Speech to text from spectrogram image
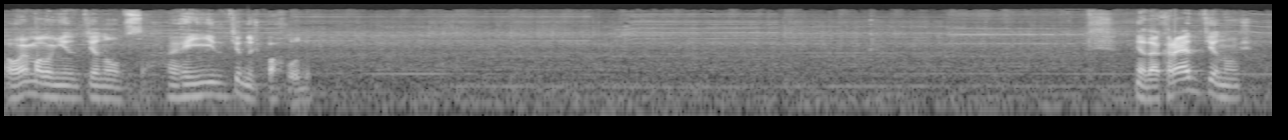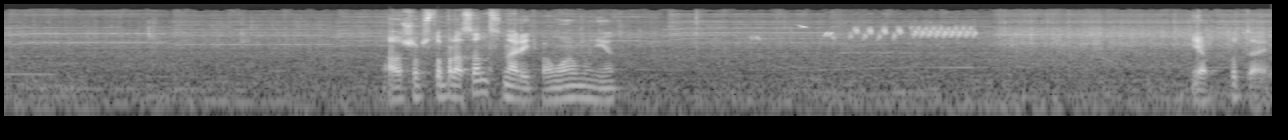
А я могу не дотянуться. И не дотянуть, походу. Не, до края дотянусь. А чтобы сто процентов налить, по-моему, нет. Я попытаюсь.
